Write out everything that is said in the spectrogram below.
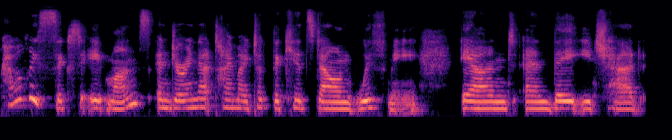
probably 6 to 8 months and during that time I took the kids down with me and and they each had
